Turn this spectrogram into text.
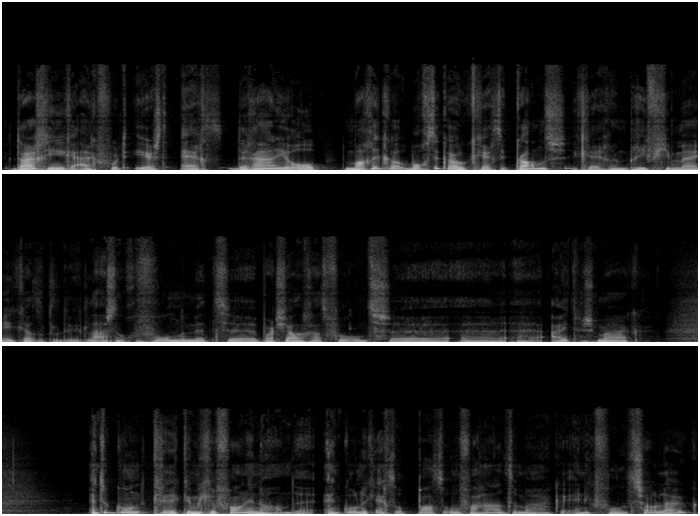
daar ging ik eigenlijk voor het eerst echt de radio op. Mag ik, mocht ik ook, ik kreeg de kans. Ik kreeg een briefje mee. Ik had het laatst nog gevonden met uh, Bart-Jan gaat voor ons eh, items maken. En toen kon, kreeg ik een microfoon in handen en kon ik echt op pad om verhalen te maken. En ik vond het zo leuk.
